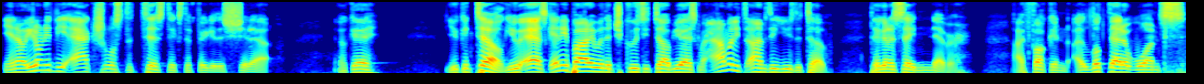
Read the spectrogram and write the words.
You know, you don't need the actual statistics to figure this shit out. Okay? You can tell. You ask anybody with a jacuzzi tub, you ask them how many times they use the tub. They're gonna say never. I fucking I looked at it once.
